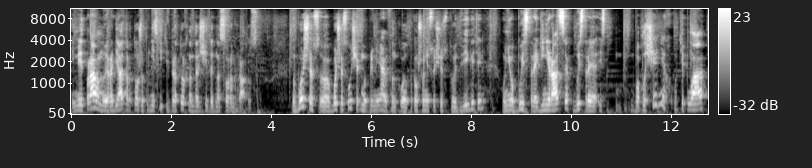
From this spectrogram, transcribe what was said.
Имеет право, но и радиатор тоже при низких температурах надо рассчитывать на 40 градусов. Но больше, э, в больших случаях мы применяем фанкойл, потому что у него существует двигатель, у него быстрая генерация, быстрое воплощение тепла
